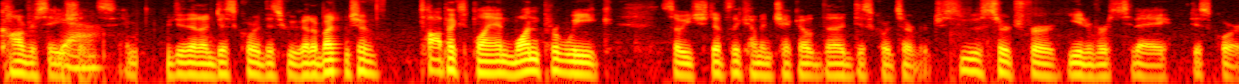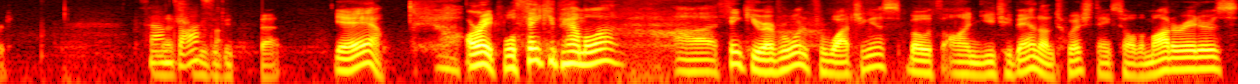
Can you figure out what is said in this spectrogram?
conversations, and we do that on Discord this week. We've got a bunch of topics planned, one per week. So you should definitely come and check out the Discord server. Just do a search for Universe Today Discord. Sounds that should be awesome. Yeah, yeah. yeah. All right. Well, thank you, Pamela. Uh, thank you, everyone, for watching us both on YouTube and on Twitch. Thanks to all the moderators.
